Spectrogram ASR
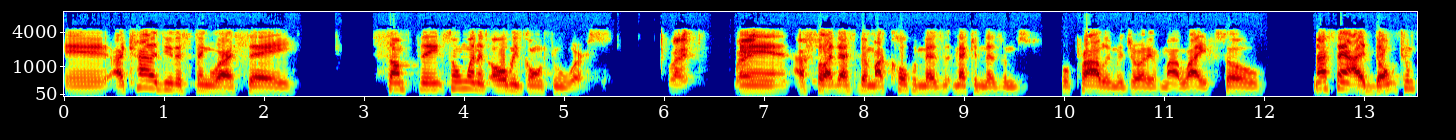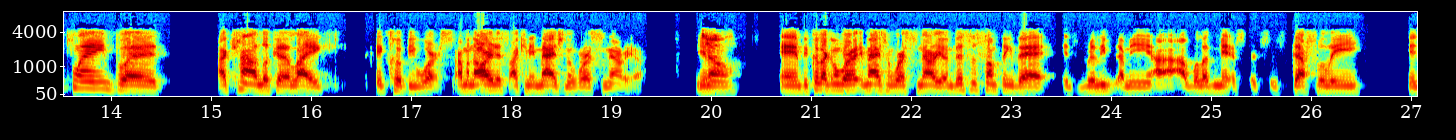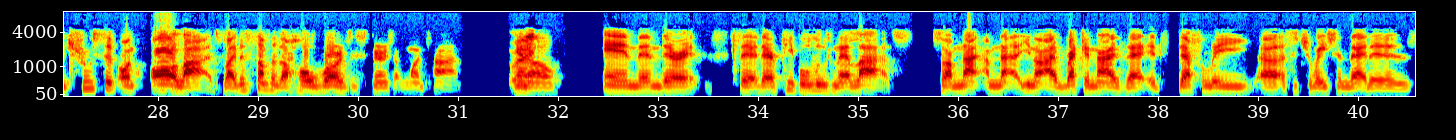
is I kind of do this thing where I say something. Someone is always going through worse. Right. Right. And I feel like that's been my coping me- mechanisms for probably majority of my life. So, not saying I don't complain, but I kind of look at it like it could be worse. I'm an artist. I can imagine the worst scenario, you know. And because I can work, imagine worst scenario, and this is something that it's really, I mean, I, I will admit it's, it's, definitely intrusive on all lives. Like this is something the whole world has experienced at one time, you know. And then there, there, there are people losing their lives. So I'm not, I'm not, you know, I recognize that it's definitely uh, a situation that is,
